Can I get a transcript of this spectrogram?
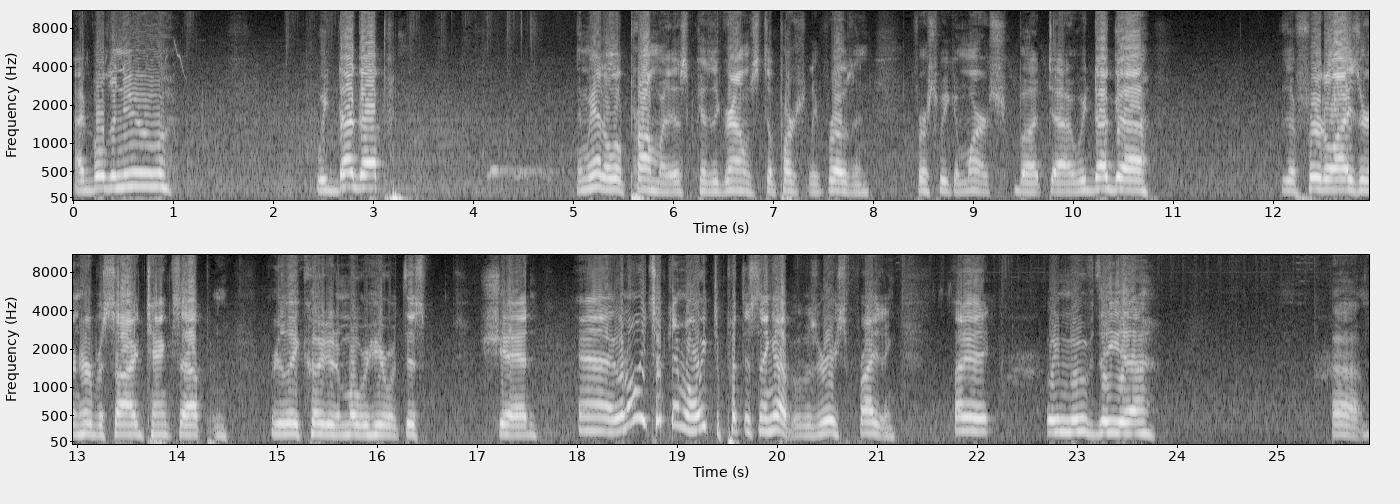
I built a new, we dug up, and we had a little problem with this because the ground was still partially frozen first week of March. But uh, we dug uh, the fertilizer and herbicide tanks up and relocated them over here with this shed. And it only took them a week to put this thing up. It was very surprising. But it, we moved the uh, uh,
